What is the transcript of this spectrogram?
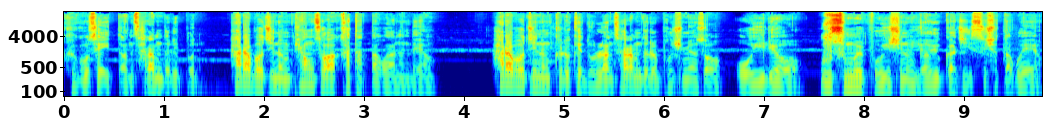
그곳에 있던 사람들일 뿐 할아버지는 평소와 같았다고 하는데요. 할아버지는 그렇게 놀란 사람들을 보시면서 오히려 웃음을 보이시는 여유까지 있으셨다고 해요.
